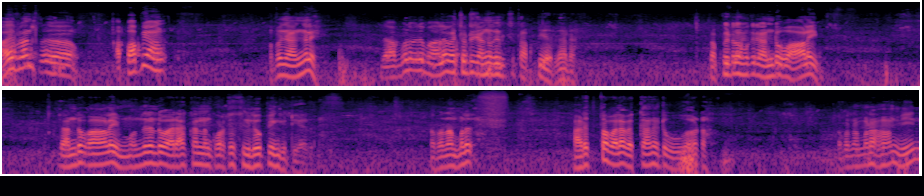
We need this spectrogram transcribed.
ഹായ് ഫ്രണ്ട്സ് അപ്പാപ്പിയാണ് അപ്പോൾ ഞങ്ങളെ. അവിടെ ഒരു വല വെച്ചിട്ട് ഞങ്ങൾ തിരിച്ച് തപ്പിയായിരുന്നു കേട്ടോ. തപ്പിയിട്ട് നമുക്ക് രണ്ട് വാളയും രണ്ട് വാളയും ഒന്ന് രണ്ട് വരാക്കാനും കുറച്ച് സിലോപ്പിയും കിട്ടിയായിരുന്നു. അപ്പോൾ നമ്മൾ അടുത്ത വല വെക്കാനായിട്ട് പോവുക കേട്ടോ. അപ്പോൾ നമ്മുടെ ആ മീൻ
